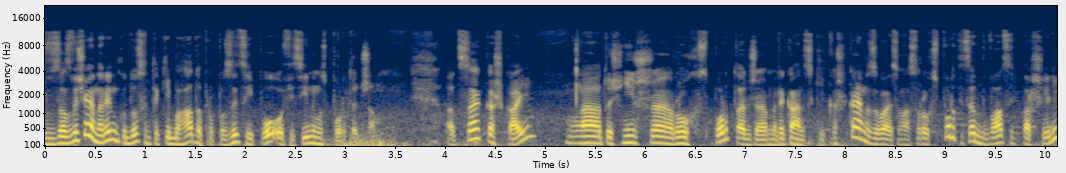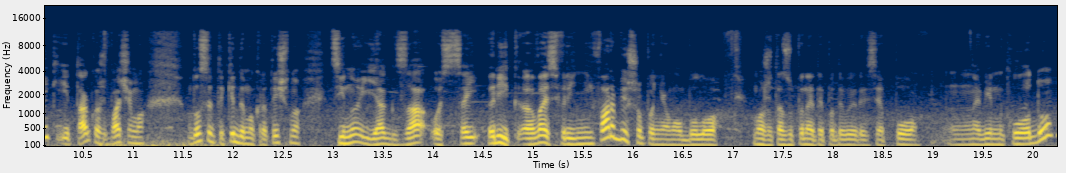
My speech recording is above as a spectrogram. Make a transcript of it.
зазвичай на ринку досить таки багато пропозицій по офіційним спортеджам. А це Кашкай, точніше, Rog Sport, адже американський Кашкай називається у нас Sport, і це 21 рік. І також бачимо досить таки демократичну ціну, як за ось цей рік. Весь в рідній фарбі, що по ньому було, можете зупинити, подивитися по він-коду.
